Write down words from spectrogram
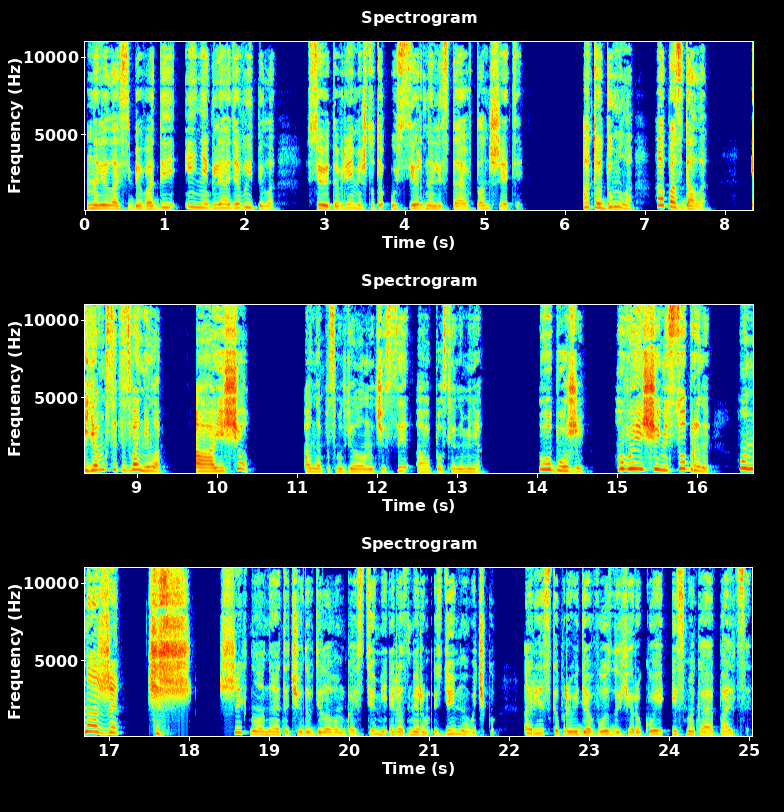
Налила себе воды и, не глядя, выпила, все это время что-то усердно листая в планшете. «А то думала, опоздала. Я вам, кстати, звонила. А еще...» Она посмотрела на часы, а после на меня. «О боже, вы еще не собраны? У нас же...» «Чш!» Шикнула на это чудо в деловом костюме и размером с дюймовочку, резко проведя в воздухе рукой и смыкая пальцы.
